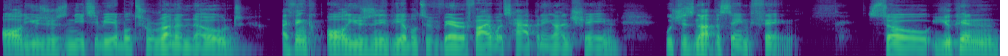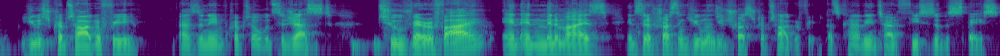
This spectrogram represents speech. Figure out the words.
all users need to be able to run a node. I think all users need to be able to verify what's happening on chain, which is not the same thing. So you can use cryptography, as the name crypto would suggest, to verify and, and minimize. Instead of trusting humans, you trust cryptography. That's kind of the entire thesis of the space.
